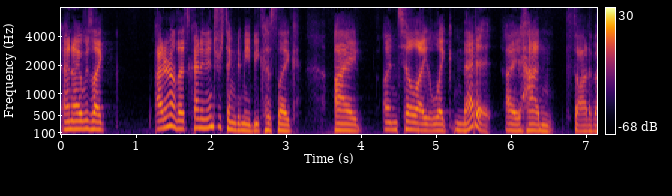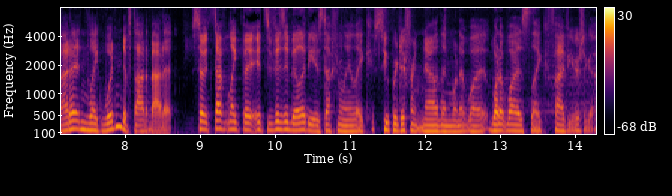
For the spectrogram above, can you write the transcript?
And I was like, I don't know, that's kind of interesting to me because like, I until I like met it, I hadn't thought about it and like wouldn't have thought about it. So it's definitely like the its visibility is definitely like super different now than when it was what it was like five years ago.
